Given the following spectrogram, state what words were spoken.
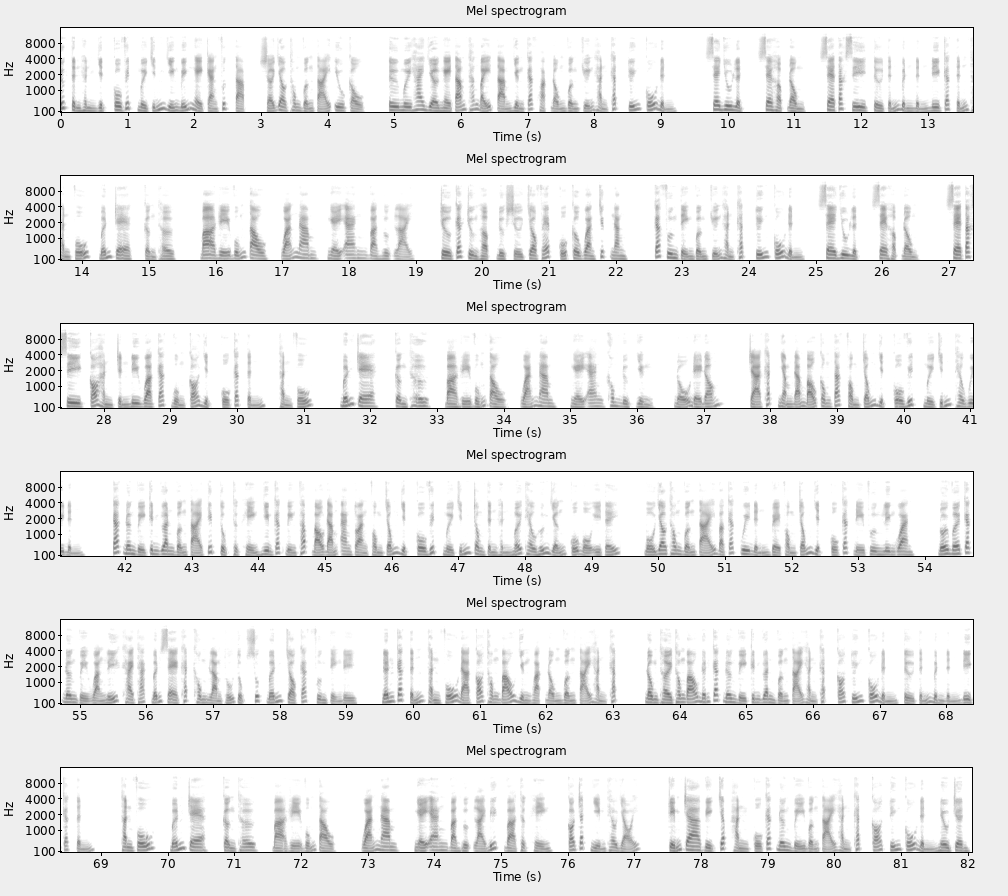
Trước tình hình dịch COVID-19 diễn biến ngày càng phức tạp, Sở Giao thông Vận tải yêu cầu từ 12 giờ ngày 8 tháng 7 tạm dừng các hoạt động vận chuyển hành khách tuyến cố định, xe du lịch, xe hợp đồng, xe taxi từ tỉnh Bình Định đi các tỉnh thành phố Bến Tre, Cần Thơ, Bà Rịa Vũng Tàu, Quảng Nam, Nghệ An và ngược lại, trừ các trường hợp được sự cho phép của cơ quan chức năng. Các phương tiện vận chuyển hành khách tuyến cố định, xe du lịch, xe hợp đồng, xe taxi có hành trình đi qua các vùng có dịch của các tỉnh, thành phố, Bến Tre, Cần Thơ, Bà Rịa Vũng Tàu, Quảng Nam, Nghệ An không được dừng, đổ để đón, trả khách nhằm đảm bảo công tác phòng chống dịch COVID-19 theo quy định. Các đơn vị kinh doanh vận tải tiếp tục thực hiện nghiêm các biện pháp bảo đảm an toàn phòng chống dịch COVID-19 trong tình hình mới theo hướng dẫn của Bộ Y tế, Bộ Giao thông Vận tải và các quy định về phòng chống dịch của các địa phương liên quan. Đối với các đơn vị quản lý khai thác bến xe khách không làm thủ tục xuất bến cho các phương tiện đi, đến các tỉnh, thành phố đã có thông báo dừng hoạt động vận tải hành khách, đồng thời thông báo đến các đơn vị kinh doanh vận tải hành khách có tuyến cố định từ tỉnh Bình Định đi các tỉnh, thành phố, Bến Tre, Cần Thơ, Bà Rịa Vũng Tàu, Quảng Nam, Nghệ An và ngược lại biết và thực hiện, có trách nhiệm theo dõi, kiểm tra việc chấp hành của các đơn vị vận tải hành khách có tuyến cố định nêu trên.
